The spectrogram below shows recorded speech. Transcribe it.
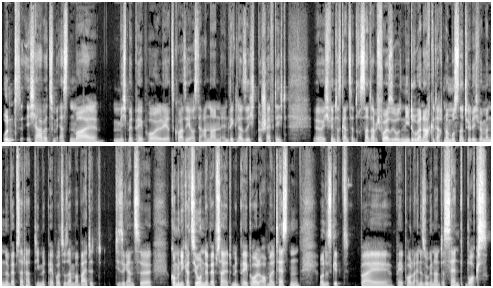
Und ich habe zum ersten Mal mich mit PayPal jetzt quasi aus der anderen Entwicklersicht beschäftigt. Äh, ich finde das ganz interessant. Habe ich vorher so nie drüber nachgedacht. Man muss natürlich, wenn man eine Website hat, die mit PayPal zusammenarbeitet, diese ganze Kommunikation der Website mit PayPal auch mal testen. Und es gibt bei PayPal eine sogenannte Sandbox.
